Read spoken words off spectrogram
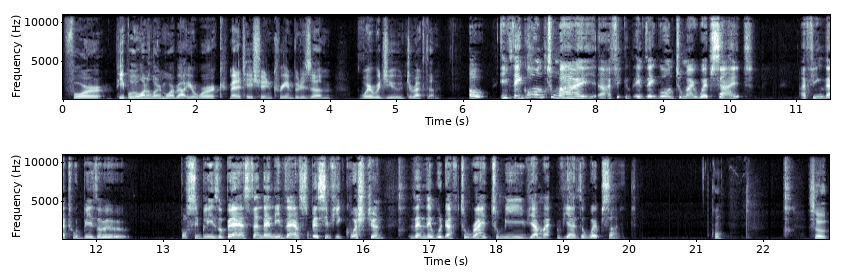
for people who want to learn more about your work, meditation, Korean Buddhism, where would you direct them? Oh, if they go onto my, I think if they go onto my website, I think that would be the possibly the best. And then if they have specific question, then they would have to write to me via my, via the website. Cool. So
